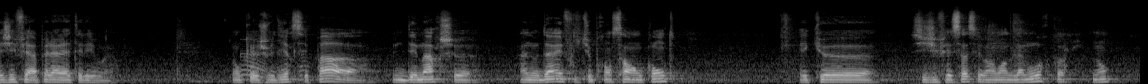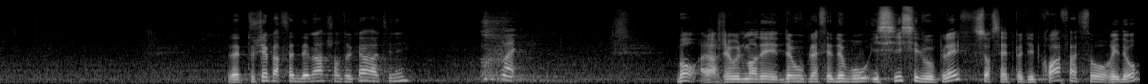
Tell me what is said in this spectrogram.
et j'ai fait appel à la télé, voilà. Donc, euh, je veux dire, c'est pas une démarche euh, anodin, il faut que tu prends ça en compte et que si j'ai fait ça, c'est vraiment de l'amour, quoi, non? Vous êtes touché par cette démarche, en tout cas, Ratini? Ouais. Bon, alors je vais vous demander de vous placer debout ici, s'il vous plaît, sur cette petite croix face au rideau.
